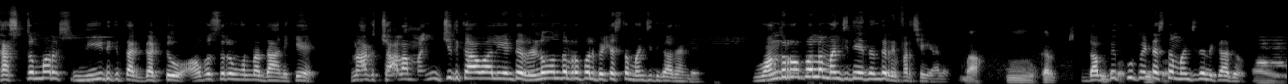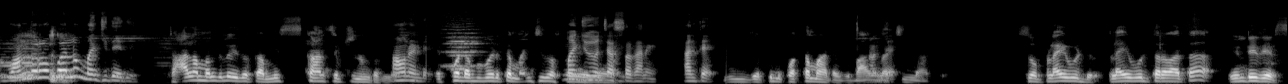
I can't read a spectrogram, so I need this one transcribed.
కస్టమర్ నీడ్కి తగ్గట్టు అవసరం ఉన్న దానికే నాకు చాలా మంచిది కావాలి అంటే రెండు వందల రూపాయలు పెట్టేస్తే మంచిది కాదండి. వంద రూపాయల మంచిది ఏదంటే రిఫర్ చేయాలి డబ్బు ఎక్కువ పెట్టేస్తే. మంచిదని కాదు. వంద రూపాయలు మంచిది ఏది చాలా మందిలో ఇది ఒక మిస్కాన్సెప్షన్ ఉంటుంది. అవునండి. ఎక్కువ డబ్బు పెడితే మంచిది వస్తుంది మంచిది వచ్చేస్తుందని. అంతే. చెప్పింది కొత్త మాట ఇది బాగా. నచ్చింది నాకు. సో ప్లైవుడ్ ప్లైవుడ్ తర్వాత ఇంటీరియర్స్.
